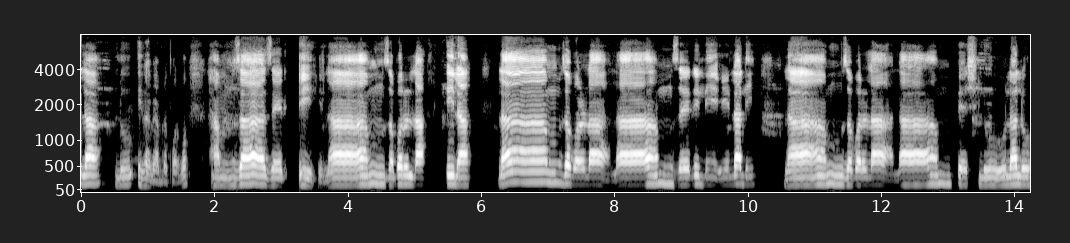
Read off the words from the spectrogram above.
লা, লু, এভাবে আমরা পড়ব। হামজা জের, ই, লাম, জবর, লা ইলা লাম, জবর, লা, লাম, জের, লি লালি লাম জবর লা লাম পেশ লু লালু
